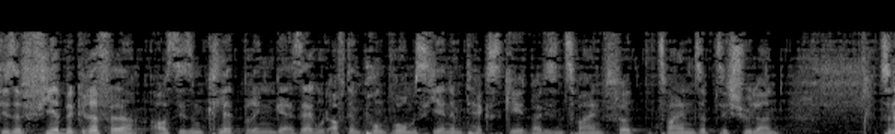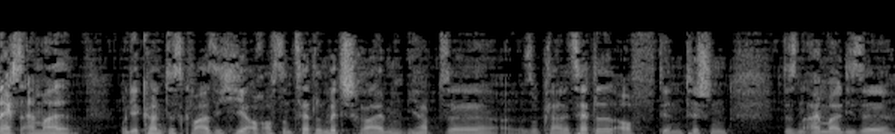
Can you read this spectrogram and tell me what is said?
diese vier Begriffe aus diesem Clip bringen sehr gut auf den Punkt, worum es hier in dem Text geht, bei diesen 42, 72 Schülern. Zunächst einmal, und ihr könnt es quasi hier auch auf so einen Zettel mitschreiben. Ihr habt äh, so kleine Zettel auf den Tischen. Das sind einmal diese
